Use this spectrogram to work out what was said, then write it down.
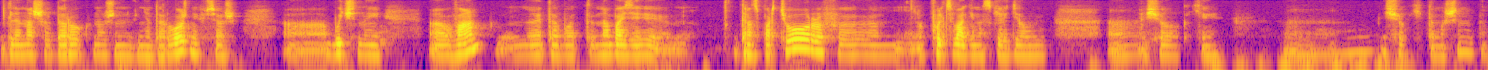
для наших дорог нужен внедорожник все же. А, обычный а, ван, это вот на базе транспортеров, э, фольксвагеновских делают, еще какие еще какие-то машины там.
